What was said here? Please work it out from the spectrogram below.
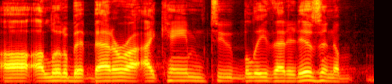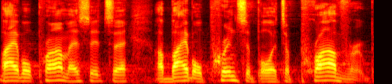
uh, a little bit better, I came to believe that it isn't a Bible promise, it's a, a Bible principle, it's a proverb.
